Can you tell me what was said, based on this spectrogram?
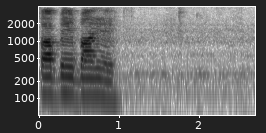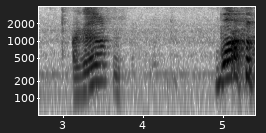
Chubby bunny. I guess Whoa!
